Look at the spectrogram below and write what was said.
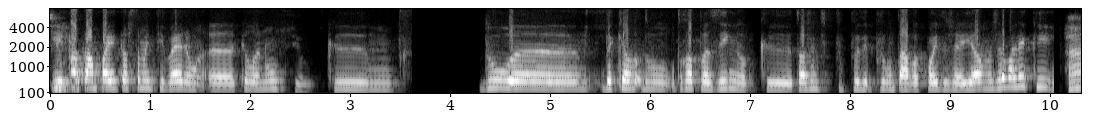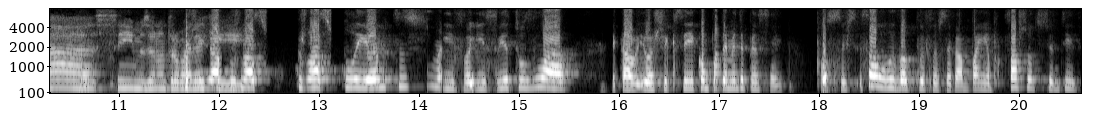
e aquela campanha que eles também tiveram, uh, aquele anúncio que do, daquele, do, do, rapazinho que toda a gente perguntava coisas a ele, mas eu trabalho aqui. Ah, sim, mas eu não trabalho aqui. Com os nossos, com os nossos clientes e, e sabia tudo lá. Eu achei que saía completamente e pensei, poxa, isto, só o Lidl que fazer esta campanha, porque faz todo sentido.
